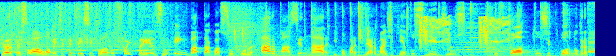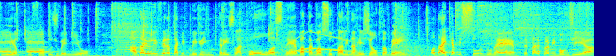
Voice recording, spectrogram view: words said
E olha, pessoal, um homem de 35 anos foi preso em Bataguaçu por armazenar e compartilhar mais de 500 vídeos e fotos de pornografia infanto-juvenil. A Day Oliveira está aqui comigo em Três Lagoas, né? Bataguaçu está ali na região também. Ô, Day, que absurdo, né? Detalhe para mim, bom dia.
